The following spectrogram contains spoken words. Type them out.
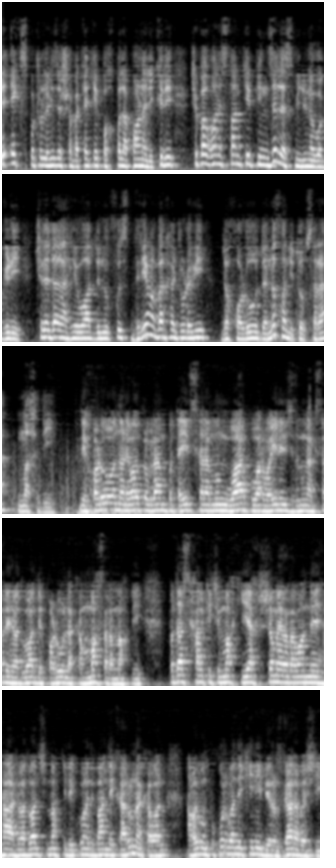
د ایکس په ټولنیزه شبکه کې په خپله پاڼه لیکلي چې په افغانستان کې پنځلس میلیونه وګړي چې د دغه هېواد د نفوس درېیمه برخه جوړوي، د خوړو د نه خوندیتوب سره مخ دي. د خوړو نړیوال پروګرام په تایید سره موږ وار په وار ویلي دي چې زموږ اکثره هېوادوال د خوړو له کمښت سره مخ دي. په داسې حال کې چې مخکې یخ ژمی راروان دی، هغه هېوادوال چې مخکې د کور نه د باندې کارونه کول، هغوی مو په کور باندې کیني، بې روزګاره به شي.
